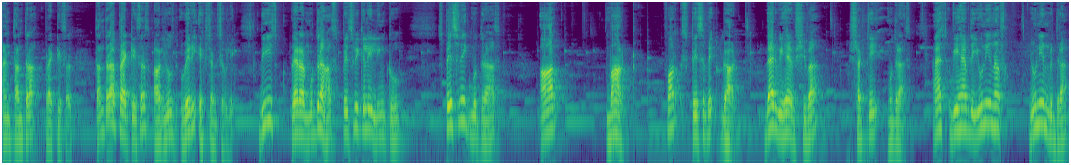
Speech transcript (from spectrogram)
and tantra practices. Tantra practices are used very extensively. These there are mudras specifically linked to specific mudras are marked for specific god. There we have shiva shakti mudras. As we have the union of union mudra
